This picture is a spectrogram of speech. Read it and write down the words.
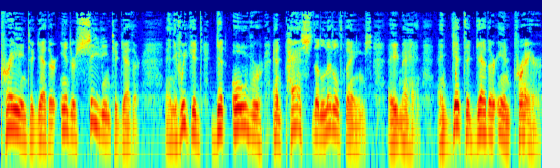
praying together, interceding together. And if we could get over and past the little things, amen, and get together in prayer,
